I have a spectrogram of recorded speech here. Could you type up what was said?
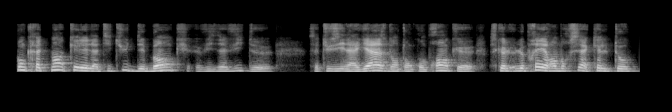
Concrètement, quelle est l'attitude des banques vis-à-vis -vis de cette usine à gaz dont on comprend que... Parce que le prêt est remboursé à quel taux?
